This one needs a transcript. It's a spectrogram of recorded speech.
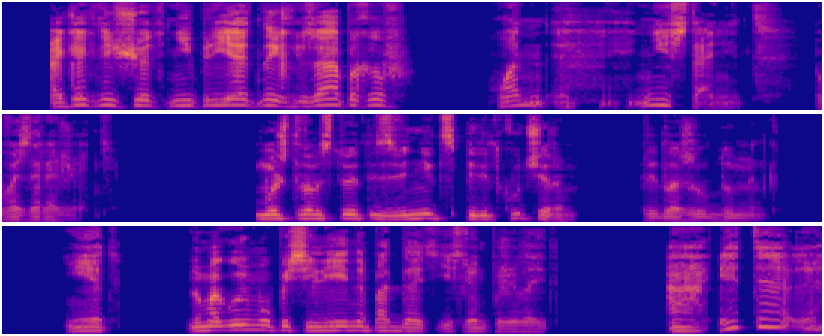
— А как насчет неприятных запахов? Он э, не станет возражать. — Может, вам стоит извиниться перед кучером? — предложил Думинг. — Нет, но могу ему поселейно подать, если он пожелает. — А это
